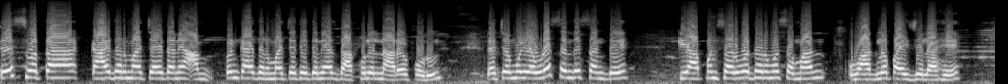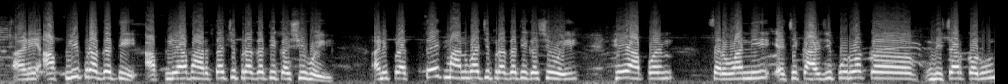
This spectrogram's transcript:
ते स्वतः काय धर्माचे आहेत आणि आपण काय धर्माचे आहेत ते त्यांनी आज दाखवलेलं नारळ फोडून. त्याच्यामुळे एवढाच संदेश सांगते की आपण सर्व धर्म समान वागलं पाहिजे आहे. आणि आपली प्रगती आपल्या भारताची प्रगती कशी होईल? आणि प्रत्येक मानवाची प्रगती कशी होईल? हे आपण सर्वांनी याची काळजीपूर्वक विचार करून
